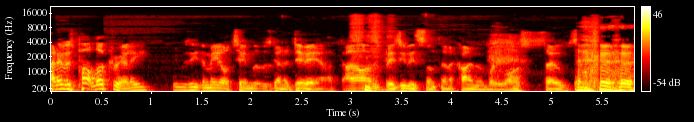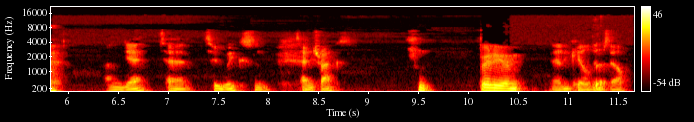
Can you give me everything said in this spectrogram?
and it was pot luck, really. It was either me or Tim that was going to do it. I, I was busy with something. I can't remember what it was. So, so and yeah, ten, two weeks and ten tracks. Brilliant. Nearly killed himself.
